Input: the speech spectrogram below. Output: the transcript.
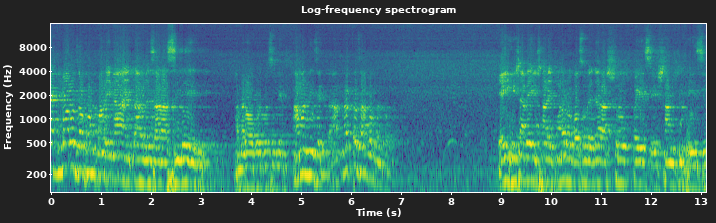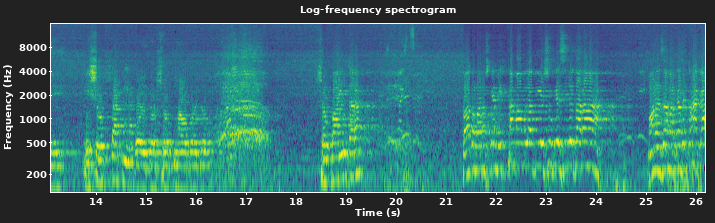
একবারও যখন পারি নাই, তাহলে যারা ছিলেন, আপনারা অবৈধ ছিলেন। আমার নিজের আপনার তো যা বলবেন। এই হিসাবে সাড়ে পনেরো বছরে যারা শোক পেয়েছে, শান্তি পেয়েছে, এই শোকটা কি বৈধ? শোক না অবৈধ শোক পায়নি তারা? কত মানুষকে মিথ্যা মামলা দিয়ে সুখে ছিল তারা? মানুষ আমার কাছে টাকা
